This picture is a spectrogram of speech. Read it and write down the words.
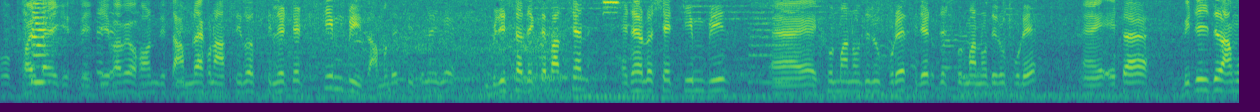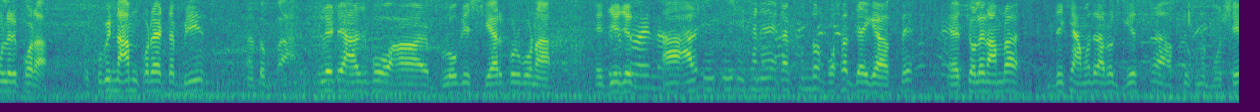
ও ভয় পেয়ে গেছে যেভাবে হর্ন দিচ্ছে আমরা এখন আসছিল সিলেটের টিম ব্রিজ। আমাদের পিছনে যে ব্রিজটা দেখতে পাচ্ছেন এটা হলো সেই টিম ব্রিজ সুরমা নদীর উপরে সিলেটের সুরমা নদীর উপরে। এটা ব্রিটিশদের আমলের করা। খুবই নাম করা একটা ব্রিজ। তো সিলেটে আসব আর ব্লগে শেয়ার করব না। যে যে আর এখানে একটা সুন্দর বসার জায়গা আছে। চলেন আমরা দেখি আমাদের আরও গেস্টরা আছে ওখানে বসে।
